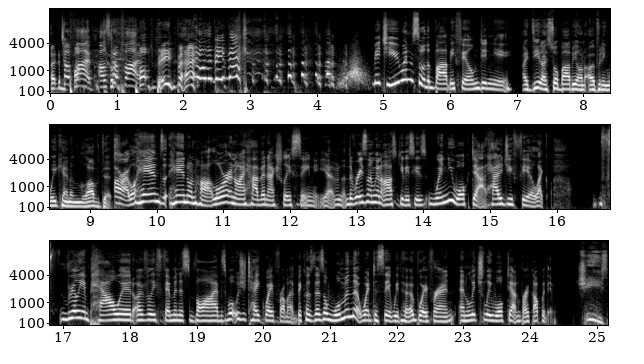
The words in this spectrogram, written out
uh, Top five. I was top five. Popped beanbag. You're the beanbag. Mitch, you went and saw the Barbie film, didn't you? I did. I saw Barbie on opening weekend and loved it. All right. Well, hands hand on heart, Laura and I haven't actually seen it yet. And the reason I'm going to ask you this is, when you walked out, how did you feel? Like f- really empowered, overly feminist vibes. What was your takeaway from it? Because there's a woman that went to see it with her boyfriend and literally walked out and broke up with him. Jeez,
